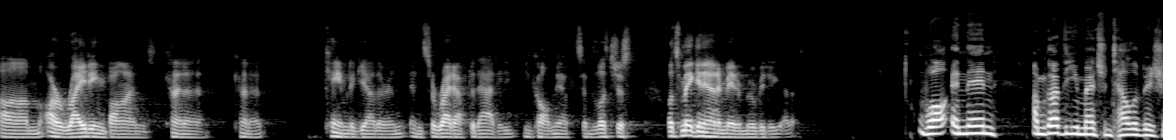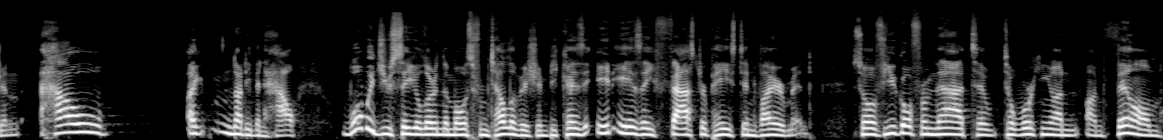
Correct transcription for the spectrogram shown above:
um, our writing bond kind of kind of came together. And, and so right after that, he, he called me up and said, "Let's just let's make an animated movie together." Well, and then I'm glad that you mentioned television. How, I not even how what would you say you learned the most from television? Because it is a faster paced environment. So if you go from that to, to working on, on film,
